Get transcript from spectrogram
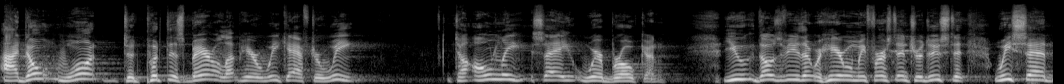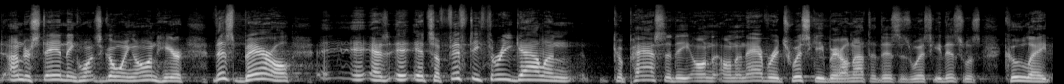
I don't want to put this barrel up here week after week to only say we're broken. You, those of you that were here when we first introduced it, we said, understanding what's going on here, this barrel, eh, it's a 53 gallon capacity on, on an average whiskey barrel. Not that this is whiskey, this was Kool Aid.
